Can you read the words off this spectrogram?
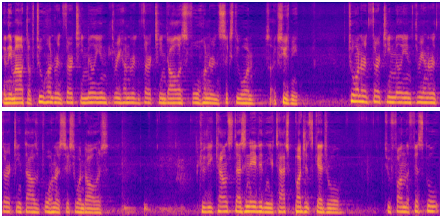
in the amount of $213,313,461, so, excuse me, $213,313,461 to the accounts designated in the attached budget schedule to fund the fiscal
